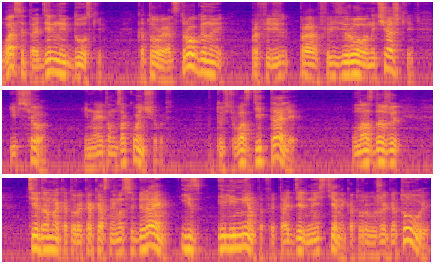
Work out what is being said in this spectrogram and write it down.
У вас это отдельные доски, которые отстроганы, профри, профрезерованы чашки, и все. И на этом закончилось. То есть у вас детали. У нас даже те дома, которые каркасные мы собираем, из элементов. Это отдельные стены, которые уже готовы,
